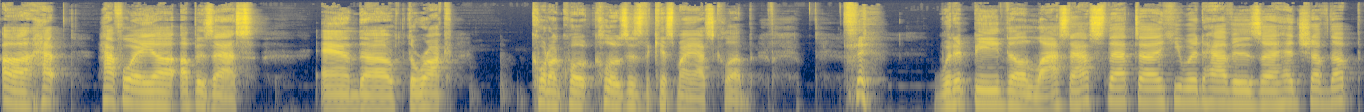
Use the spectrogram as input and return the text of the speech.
uh, ha- halfway uh, up his ass, and uh, The Rock, quote unquote, closes the Kiss My Ass Club. Would it be the last ass that uh, he would have his uh, head shoved up?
